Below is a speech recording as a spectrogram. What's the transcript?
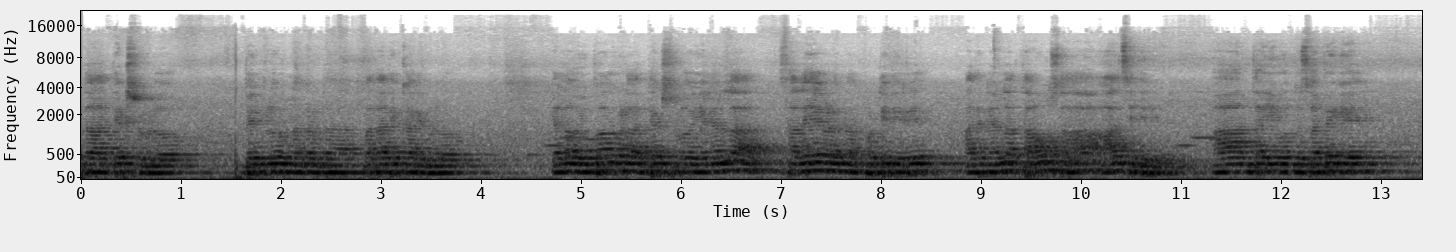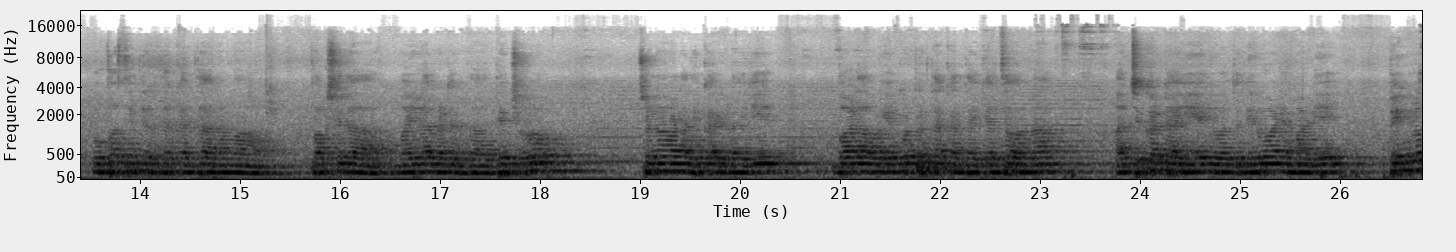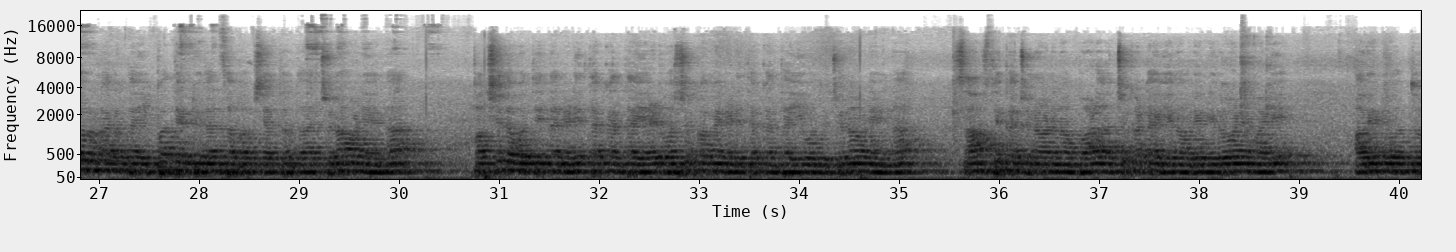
ಕ್ಷೇತ್ರದ ಅಧ್ಯಕ್ಷರುಗಳು, ಬೆಂಗಳೂರು ನಗರದ ಪದಾಧಿಕಾರಿಗಳು, ಎಲ್ಲ ವಿಭಾಗಗಳ ಅಧ್ಯಕ್ಷರು, ಏನೆಲ್ಲ ಸಲಹೆಗಳನ್ನು ಕೊಟ್ಟಿದ್ದೀರಿ, ಅದನ್ನೆಲ್ಲ ತಾವು ಸಹ ಆಲಿಸಿದ್ದೀರಿ. ಆ ಅಂತ ಈ ಒಂದು ಸಭೆಗೆ ಉಪಸ್ಥಿತಿರ್ತಕ್ಕಂಥ ನಮ್ಮ ಪಕ್ಷದ ಮಹಿಳಾ ಘಟಕದ ಅಧ್ಯಕ್ಷರು, ಚುನಾವಣಾಧಿಕಾರಿಗಳಾಗಿ ಭಾಳ ಅವರಿಗೆ ಕೊಟ್ಟಿರ್ತಕ್ಕಂಥ ಕೆಲಸವನ್ನು ಅಚ್ಚುಕಟ್ಟಾಗಿ ಇವತ್ತು ನಿರ್ವಹಣೆ ಮಾಡಿ ಬೆಂಗಳೂರು ನಗರದ ಇಪ್ಪತ್ತೆಂಟು ವಿಧಾನಸಭಾ ಕ್ಷೇತ್ರದ ಚುನಾವಣೆಯನ್ನು ಪಕ್ಷದ ವತಿಯಿಂದ ನಡೀತಕ್ಕಂಥ ಎರಡು ವರ್ಷಕ್ಕೊಮ್ಮೆ ನಡೀತಕ್ಕಂಥ ಈ ಒಂದು ಚುನಾವಣೆಯನ್ನು ಸಾಂಸ್ಥಿಕ ಚುನಾವಣೆ, ನಾವು ಭಾಳ ಅಚ್ಚುಕಟ್ಟಾಗಿ ಅವರಿಗೆ ನಿರ್ವಹಣೆ ಮಾಡಿ ಅವರಿಗೆ ಒಂದು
